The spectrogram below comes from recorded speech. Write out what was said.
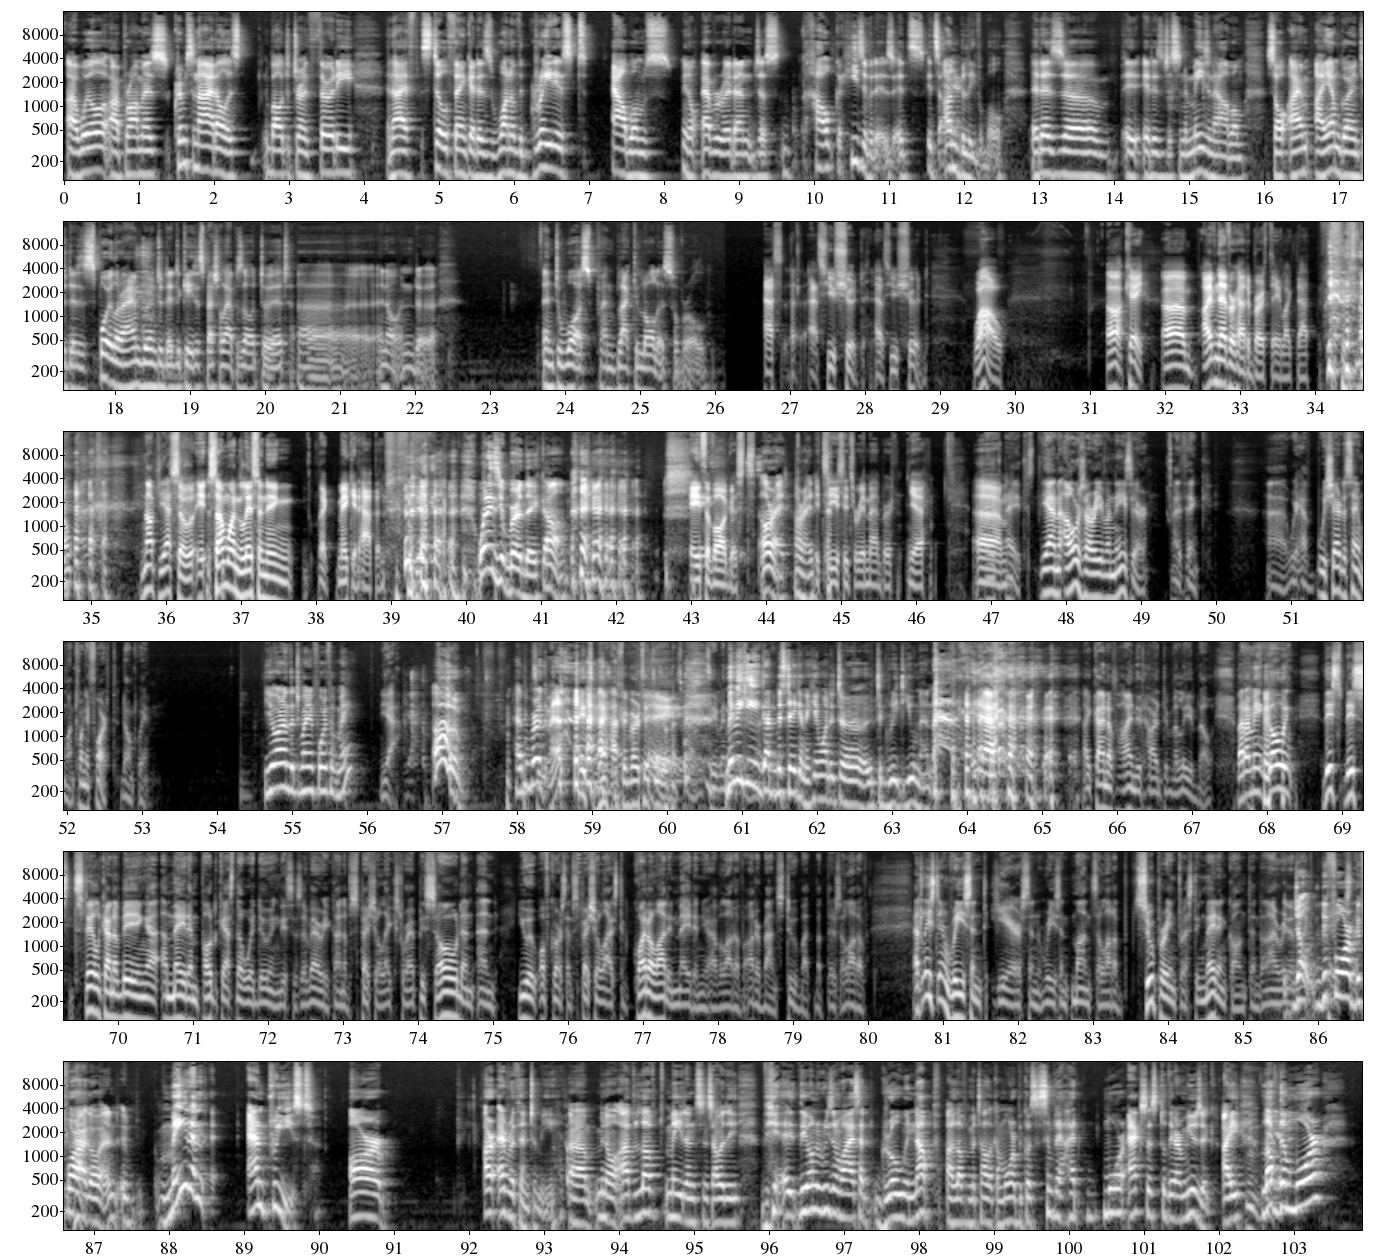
I will. I promise. Crimson Idol is about to turn thirty, and I still think it is one of the greatest albums you know ever written. Just how cohesive it is. It's it's unbelievable. It is um it, it is just an amazing album. So I'm I am going to this spoiler. I am going to dedicate a special episode to it. Uh, you know, and uh, and to Wasp and Blackie Lawless overall. As as you should. As you should. Wow. Okay. Um, I've never had a birthday like that. no, Not yet. So i someone listening, like, make it happen. when is your birthday? Come on. 8th of August. all right, all right. It's easy to remember. Yeah. Um, eight. Yeah, and ours are even easier. I think. Uh, we have we share the same one, 24th, don't we? You're on the 24th of May. Yeah. Oh, happy birthday, man. It's happy birthday to you as well. It's even Maybe easier. he got mistaken. He wanted to to greet you, man. yeah. I kind of find it hard to believe though. But I mean, going this this still kind of being a, a maiden podcast though we're doing this is a very kind of special extra episode and and you of course have specialized in quite a lot in maiden. You have a lot of other bands too, but but there's a lot of at least in recent years and recent months, a lot of super interesting maiden content, and I really Joel, like before takes that you before I go, and uh, Maiden and Priest are are everything to me. Um, you know, I've loved Maiden since I was the, the the only reason why I said growing up I loved Metallica more because simply I had more access to their music. I Hmm. loved them more.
